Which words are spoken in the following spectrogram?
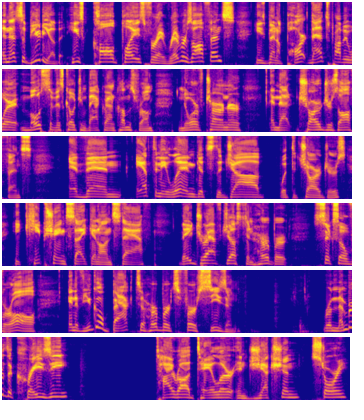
And that's the beauty of it. He's called plays for a Rivers offense. He's been a part. That's probably where most of his coaching background comes from. Norv Turner and that Chargers offense. And then Anthony Lynn gets the job with the Chargers. He keeps Shane Steichen on staff. They draft Justin Herbert, six overall. And if you go back to Herbert's first season, remember the crazy Tyrod Taylor injection story?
